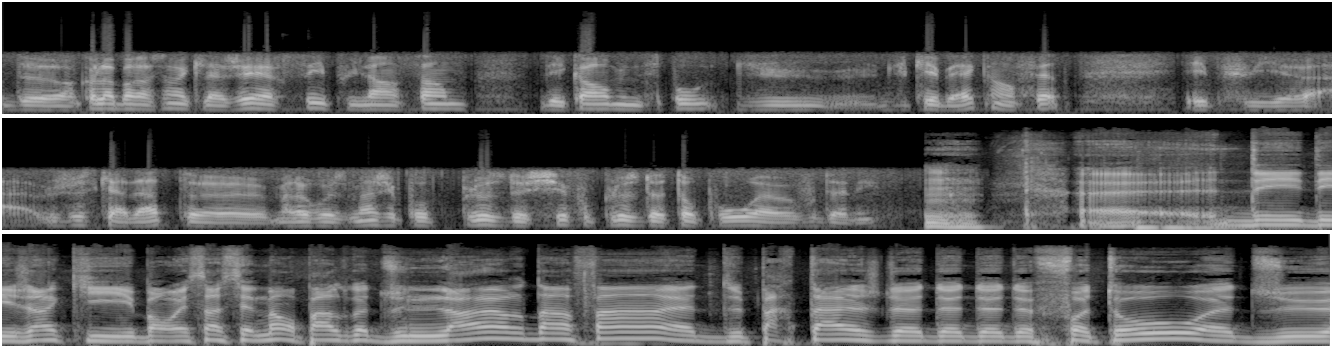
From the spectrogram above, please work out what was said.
de, en collaboration avec la GRC et puis l'ensemble des corps municipaux du, du Québec, en fait. Et puis, euh, jusqu'à date, euh, malheureusement, j'ai pas plus de chiffres ou plus de topos à vous donner. Mhm. Euh, des, des gens qui, bon, essentiellement, on parle quoi, du leurre d'enfants, du partage de, de, de, de photos, du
